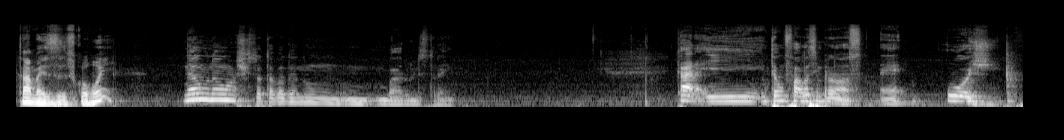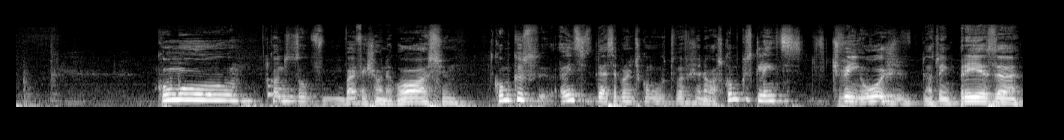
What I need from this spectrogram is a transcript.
Tá, mas ficou ruim? Não, não, acho que só tava dando um- um barulho estranho. Cara, e então fala assim pra nós. É, hoje, como quando tu vai fechar um negócio, como que os, antes dessa pergunta de como tu vai fechar um negócio, como que os clientes te veem hoje na tua empresa,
